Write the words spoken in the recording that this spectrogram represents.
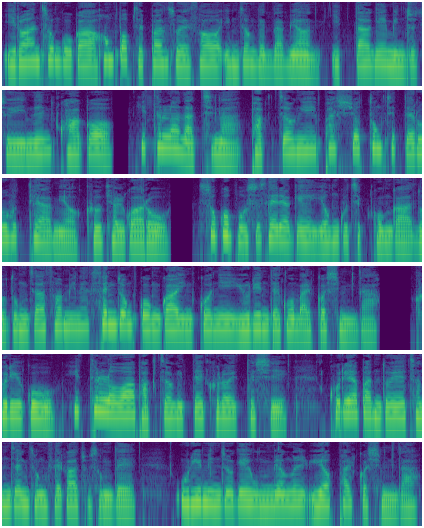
이러한 청구가 헌법재판소에서 인정된다면 이 땅의 민주주의는 과거 히틀러 나치나 박정희 파쇼 통치 때로 후퇴하며 그 결과로 수구 보수 세력의 영구 집권과 노동자 서민의 생존권과 인권이 유린되고 말 것입니다. 그리고 히틀러와 박정희 때 그러했듯이 코리아 반도의 전쟁 정세가 조성돼 우리 민족의 운명을 위협할 것입니다.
